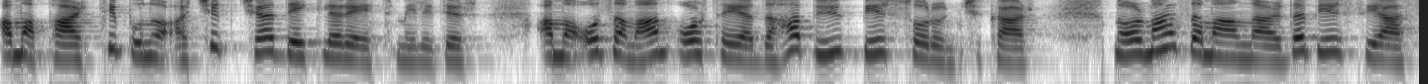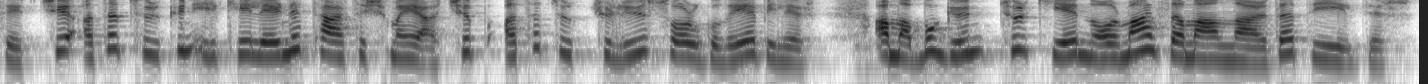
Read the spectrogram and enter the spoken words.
ama parti bunu açıkça deklare etmelidir. Ama o zaman ortaya daha büyük bir sorun çıkar. Normal zamanlarda bir siyasetçi Atatürk'ün ilkelerini tartışmaya açıp Atatürkçülüğü sorgulayabilir. Ama bugün Türkiye normal zamanlarda değildir.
